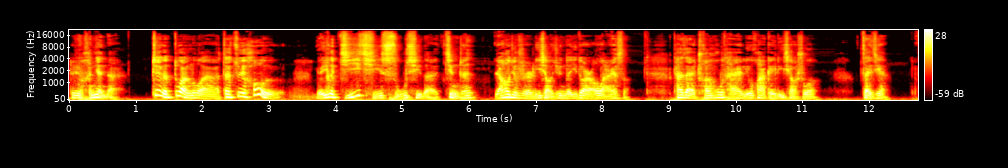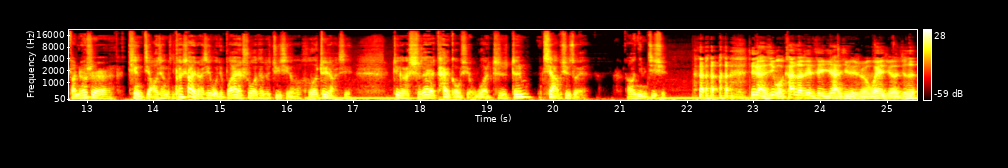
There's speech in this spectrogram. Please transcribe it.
这就很简单。这个段落啊，在最后有一个极其俗气的竞争，然后就是李小军的一段 OS。他在传呼台留话给李翘说再见，反正是挺矫情的。你看上一场戏，我就不爱说他的剧情和这场戏，这个实在是太狗血，我是真下不去嘴。然后你们继续。这场戏我看到这这一场戏的时候，我也觉得就是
